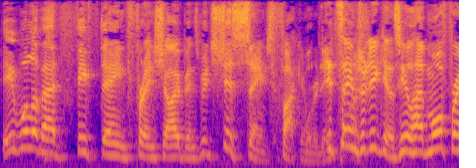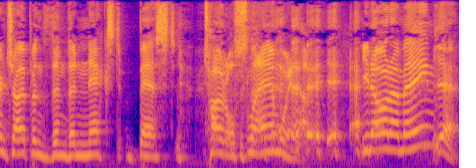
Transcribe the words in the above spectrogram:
he will have had fifteen French Opens, which just seems fucking ridiculous. It seems ridiculous. He'll have more French Opens than the next best total slam winner. You know what I mean? Yeah.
